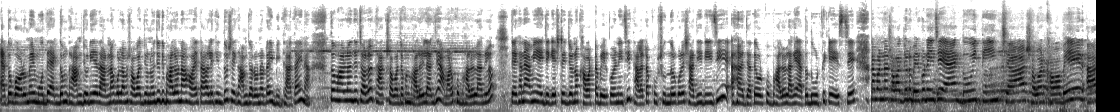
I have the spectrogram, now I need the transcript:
এত গরমের মধ্যে একদম ঘাম ঝরিয়ে রান্না করলাম সবার জন্য। যদি ভালো না হয়, তাহলে কিন্তু সেই ঘাম ঝরানোটাই বৃদ্ধা তাই না? তো ভাবলাম যে চলো, থাক, সবার যখন ভালোই লাগছে, আমারও খুব ভালো লাগল। তো এখানে আমি এই যে গেস্টের জন্য খাবারটা বের করে নিয়েছি, থালাটা খুব সুন্দর করে সাজিয়ে দিয়েছি যাতে ওর খুব ভালো লাগে, এত দূর থেকে এসছে। রান্না সবার জন্য বের করে নিয়েছি, এক, দুই, তিন, চার, সবার খাওয়াবে আর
